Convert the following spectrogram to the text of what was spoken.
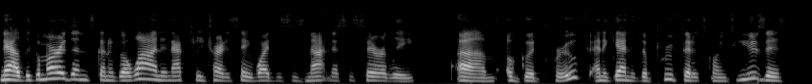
Now, the Gemara then is going to go on and actually try to say why this is not necessarily um, a good proof. And again, the proof that it's going to use is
